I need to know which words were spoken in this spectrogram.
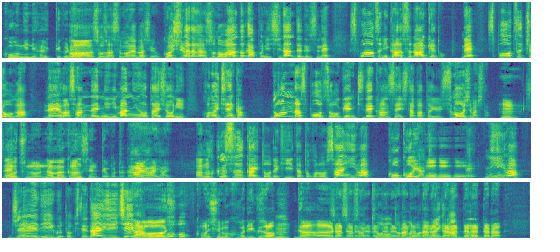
講義に入ってくれ。ああそうさせてもらいますよ。今週はだからそのワールドカップにちなんでですねスポーツに関するアンケート。ね。スポーツ庁が令和3年に2万人を対象にこの1年間どんなスポーツを現地で観戦したかという質問をしました。うん。スポーツの生観戦ってことだな、はいはいはいあの複数回答で聞いたところ3位は高校野球、ね、2位は J リーグときて第1位はおお。今週もここで行くぞ、ん。だーらだらだら今日のドラムローラーな？いかなだらだらだら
